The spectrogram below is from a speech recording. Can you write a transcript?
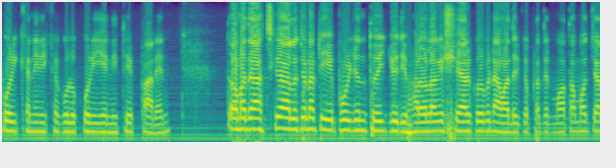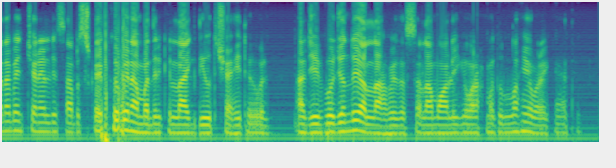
পরীক্ষা নিরীক্ষাগুলো করিয়ে নিতে পারেন। তো আমাদের আজকের আলোচনাটি এ পর্যন্তই। যদি ভালো লাগে শেয়ার করবেন, আমাদেরকে আপনাদের মতামত জানাবেন চ্যানেলটি সাবস্ক্রাইব করবেন, আমাদেরকে লাইক দিয়ে উৎসাহিত করবেন। আজ এ পর্যন্তই। আল্লাহ হাফেজ। আসসালামু আলাইকুম রহমতুল্লাহ বারকাতুহ।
